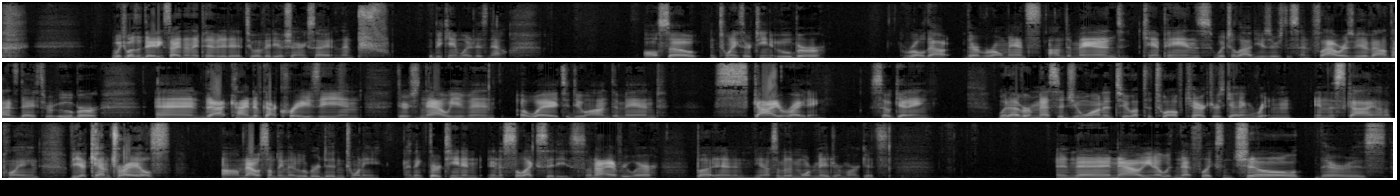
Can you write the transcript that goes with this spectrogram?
which was a dating site, and then they pivoted it to a video sharing site, and then it became what it is now. Also, in 2013, Uber rolled out their romance on demand campaigns, which allowed users to send flowers via Valentine's Day through Uber. And that kind of got crazy, and there's now even a way to do on demand skywriting. So, getting whatever message you wanted to, up to 12 characters, getting written in the sky on a plane via chemtrails. Um, that was something that Uber did in 20, I think 13 in in a select cities, so not everywhere, but in you know some of the more major markets. And then now you know with Netflix and Chill, there is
